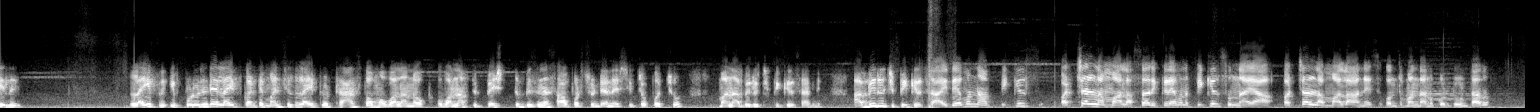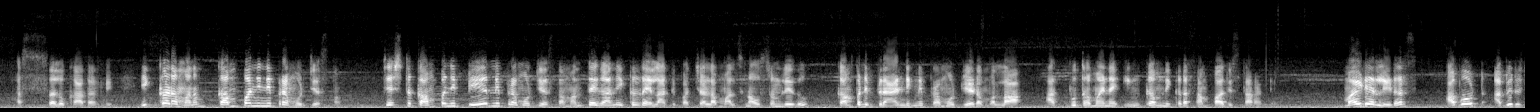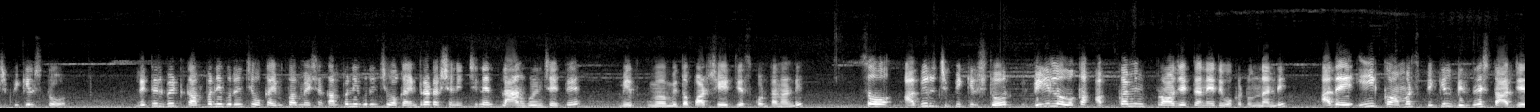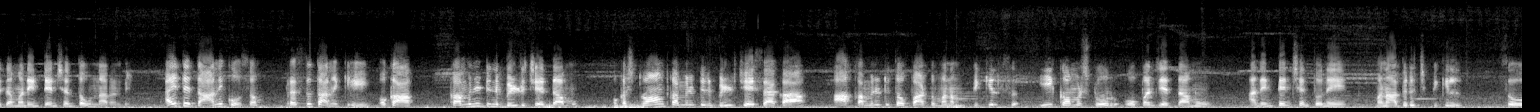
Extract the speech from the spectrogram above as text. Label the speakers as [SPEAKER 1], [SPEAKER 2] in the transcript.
[SPEAKER 1] Life ఇప్పుడుండే life కంటే మంచి లైఫ్లో ట్రాన్స్ఫార్మ్ అవ్వాలన్న ఒక one of the best business opportunity అనేసి చెప్పొచ్చు మన అభిరుచి పికిల్స్ అండి. అభిరుచి పికిల్స్ ఇదేమన్నా పికిల్స్ పచ్చళ్ళు అమ్మాలా సార్ ఇక్కడ ఏమైనా పికిల్స్ ఉన్నాయా? పచ్చళ్ళు అమ్మాలా అనేసి కొంతమంది అనుకుంటూ ఉంటారు. అస్సలు కాదండి. ఇక్కడ మనం కంపెనీని ప్రమోట్ చేస్తాం. జస్ట్ కంపెనీ పేరుని ప్రమోట్ చేస్తాం. అంతేగాని ఇక్కడ ఎలాంటి పచ్చళ్ళు అమ్మాల్సిన అవసరం లేదు. కంపెనీ బ్రాండింగ్ని ప్రమోట్ చేయడం వల్ల అద్భుతమైన ఇన్కమ్ని ఇక్కడ సంపాదిస్తారండి. My dear leaders about Abhiruchi pickle store. Little bit company గురించి ఒక ఇన్ఫర్మేషన్ కంపెనీ గురించి ఒక ఇంట్రడక్షన్ ఇచ్చి నేను ప్లాన్ గురించి అయితే మీ మీతో పాటు షేర్ చేసుకుంటానండి. సో అభిరుచి పికిల్ స్టోర్ వీళ్ళ ఒక అప్కమింగ్ ప్రాజెక్ట్ అనేది ఒకటి ఉందండి. అదే e commerce pickle business start చేద్దామని ఇంటెన్షన్తో ఉన్నారండి. అయితే దానికోసం ప్రస్తుతానికి ఒక కమ్యూనిటీని బిల్డ్ చేద్దాము. ఒక స్ట్రాంగ్ కమ్యూనిటీని బిల్డ్ చేశాక ఆ కమ్యూనిటీతో పాటు మనం pickles e commerce store open చేద్దాము అనే ఇంటెన్షన్తోనే మన అభిరుచి పికిల్. సో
